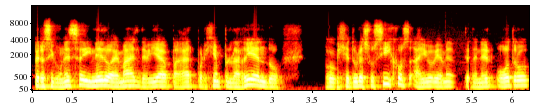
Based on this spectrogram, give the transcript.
Pero si con ese dinero además él debía pagar, por ejemplo, el arriendo, colegiatura a sus hijos, hay obviamente tener otro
